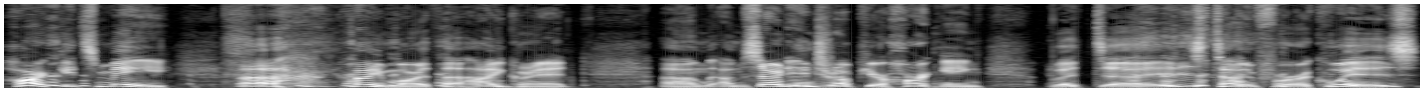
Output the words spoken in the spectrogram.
Hark, it's me. Uh, hi, Martha. Hi, Grant. Um, I'm sorry to interrupt your harking, but uh, it is time for a quiz.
